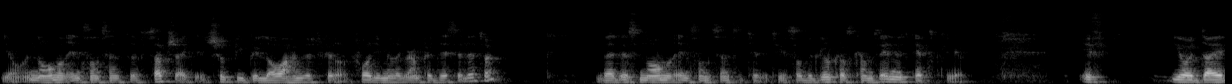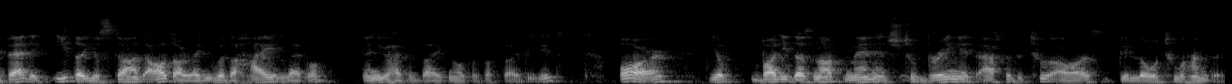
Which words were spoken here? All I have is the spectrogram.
you know, a normal insulin sensitive subject, it should be below 140 milligram per deciliter. That is normal insulin sensitivity. So the glucose comes in, it gets clear. If you're diabetic, either you start out already with a high level, then you have a diagnosis of diabetes, or your body does not manage to bring it after the two hours below 200.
